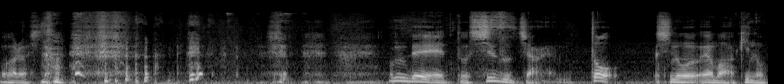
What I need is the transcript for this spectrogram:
わかりました。ほんでえっとしずちゃんと篠山明信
